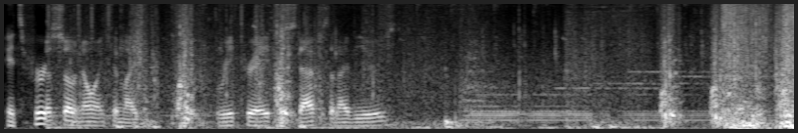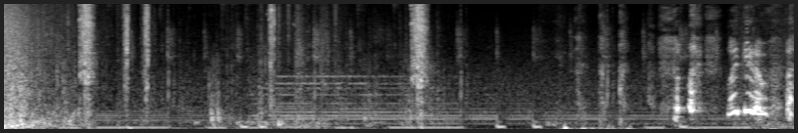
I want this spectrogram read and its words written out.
it's free. Just so no one can like recreate the steps that I've used. Him.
